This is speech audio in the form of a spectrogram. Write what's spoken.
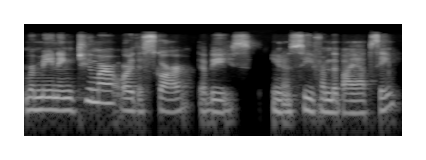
remaining tumor or the scar that we you know see from the biopsy.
